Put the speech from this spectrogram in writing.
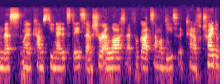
in this when it comes to United States. I'm sure I lost, I forgot some of these. I kind of tried to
